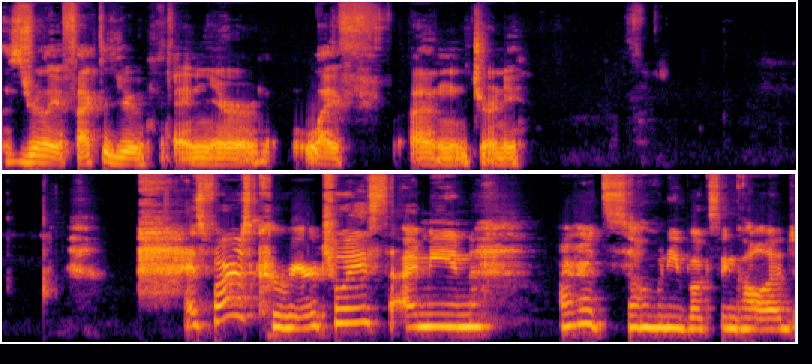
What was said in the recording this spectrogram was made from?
has really affected you in your life and journey? As far as career choice, I mean, I read so many books in college.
